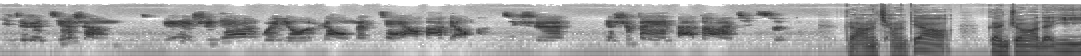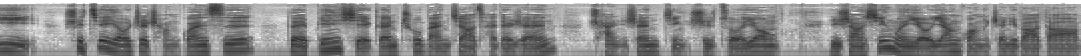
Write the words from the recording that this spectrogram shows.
以这个节省庭审时间为由，让我们简要发表嘛。其实也是被打断了几次。葛昂强调，更重要的意义是借由这场官司，对编写跟出版教材的人产生警示作用。以上新闻由央广整理报道。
